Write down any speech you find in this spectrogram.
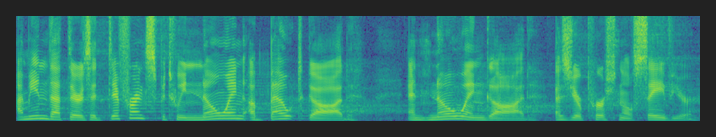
I mean that there's a difference between knowing about God and knowing God as your personal Savior.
